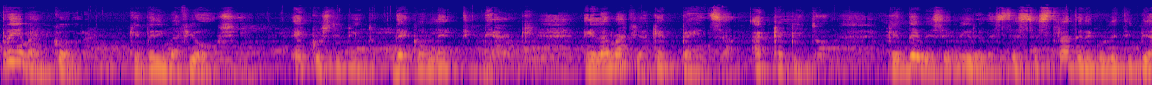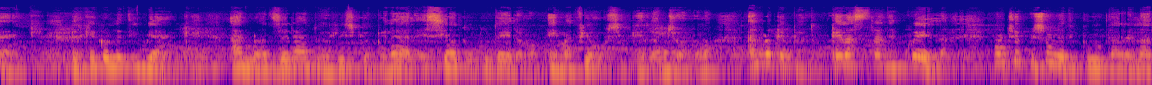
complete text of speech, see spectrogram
prima ancora che per i mafiosi, è costituito dai colletti bianchi e la mafia che pensa ha capito che deve seguire le stesse strade dei colletti bianchi perché i colletti bianchi hanno azzerato il rischio penale e si autotutelano e i mafiosi che ragionano hanno capito che la strada è quella. Non c'è bisogno di puntare la,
